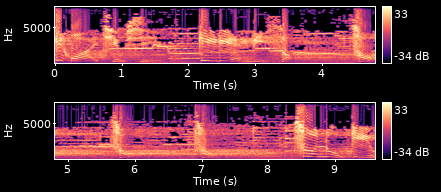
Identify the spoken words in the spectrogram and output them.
一怀秋思，纪念离索。错错错，春如旧，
